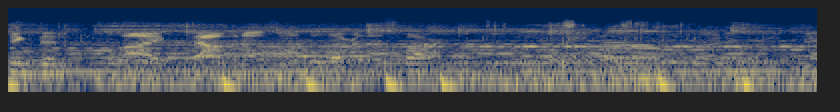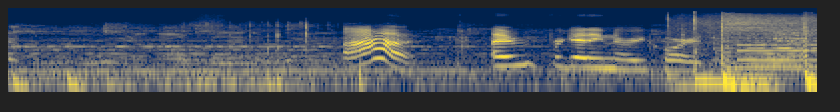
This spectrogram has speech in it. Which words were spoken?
Think that like Domino's will deliver this far? Ah, I'm forgetting to record.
